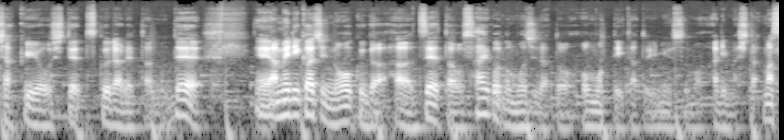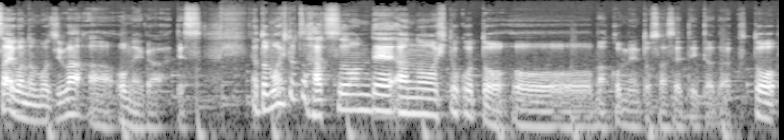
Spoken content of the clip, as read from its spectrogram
借用して作られたのでアメリカ人の多くがゼータを最後の文字だと思っていたというニュースもありました、まあ、最後の文字はオメガです。あともう一つ発音であの一言、まあ、コメントさせていただくと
